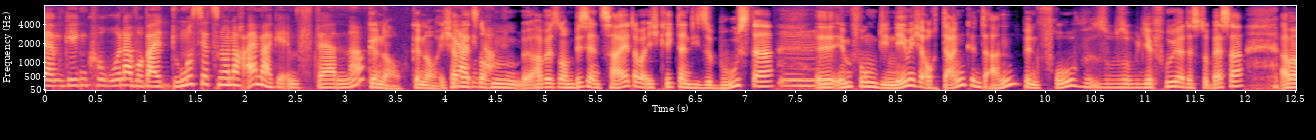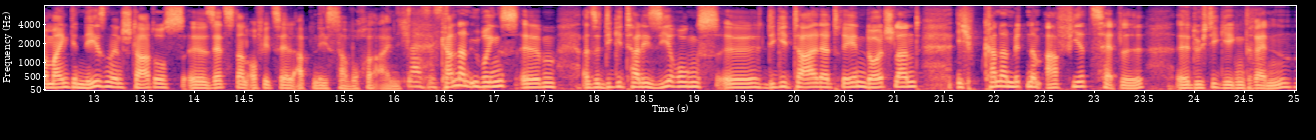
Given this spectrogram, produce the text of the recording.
ähm, gegen Corona. Wobei du musst jetzt nur noch einmal geimpft werden, ne? Genau, genau. Ich habe ja, jetzt, genau. hab jetzt noch ein bisschen Zeit, aber ich kriege dann diese Booster-Impfung, mhm. äh, die nehme ich auch dankend an. Bin froh, so, so je früher, desto besser. Aber mein genesenen Status äh, setzt dann offiziell ab nächsten nächster Woche eigentlich. Kann dann übrigens, ähm, also Digitalisierungs, äh, digital der Tränen Deutschland, ich kann dann mit einem A4-Zettel äh, durch die Gegend rennen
